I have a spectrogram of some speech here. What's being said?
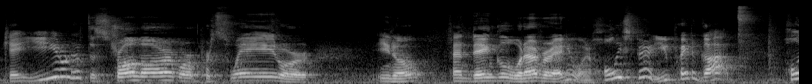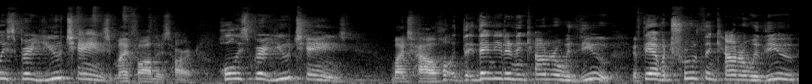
Okay? You don't have to strong arm or persuade or, you know, fandangle, whatever, anyone. Holy Spirit, you pray to God. Holy Spirit, you change my father's heart. Holy Spirit, you change my child. They need an encounter with you. If they have a truth encounter with you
